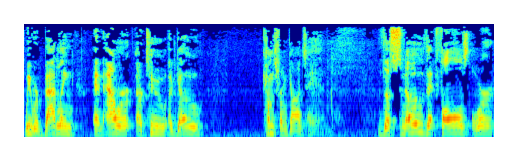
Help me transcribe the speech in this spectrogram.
we were battling an hour or two ago comes from God's hand. The snow that falls or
